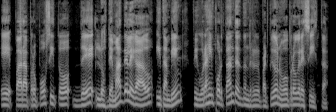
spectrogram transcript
eh, para propósito de los demás delegados y también figuras importantes dentro del Partido Nuevo Progresista.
